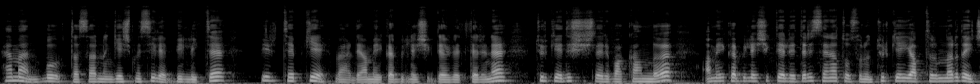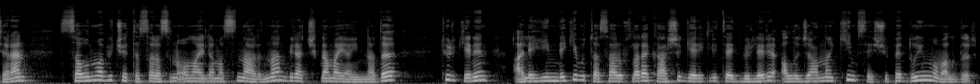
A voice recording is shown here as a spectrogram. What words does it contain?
hemen bu tasarının geçmesiyle birlikte bir tepki verdi Amerika Birleşik Devletleri'ne. Türkiye Dışişleri Bakanlığı Amerika Birleşik Devletleri Senatosu'nun Türkiye yaptırımları da içeren savunma bütçe tasarısını onaylamasının ardından bir açıklama yayınladı. Türkiye'nin aleyhindeki bu tasarruflara karşı gerekli tedbirleri alacağından kimse şüphe duymamalıdır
